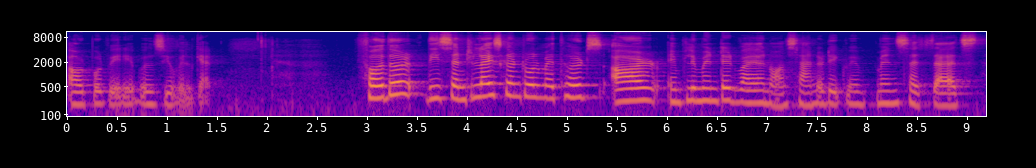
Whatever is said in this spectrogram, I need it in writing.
output variables you will get. Further these centralized control methods are implemented via non-standard equipment such as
